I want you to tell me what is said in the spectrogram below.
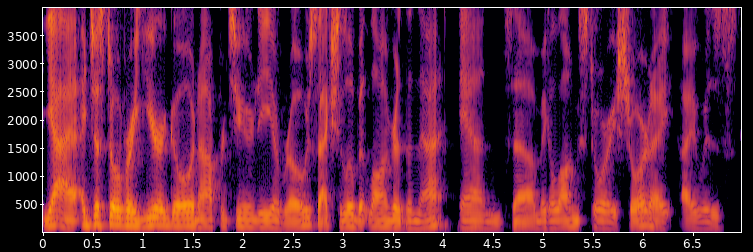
yeah, just over a year ago, an opportunity arose, actually a little bit longer than that. And uh, make a long story short, I, I was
